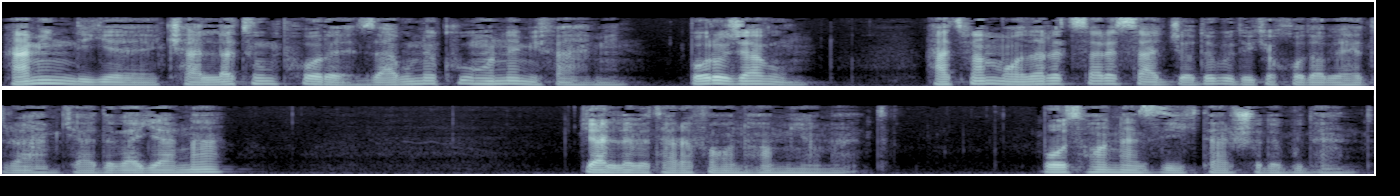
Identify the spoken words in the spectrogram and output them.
همین دیگه. کلتون پره. زبون کوه نمی‌فهمین. برو جوون. حتما مادرت سر سجاده بوده که خدا بهت رحم کرده وگرنه گله به طرف آنها می آمد. بزها نزدیکتر شده بودند.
